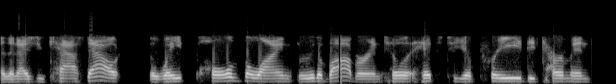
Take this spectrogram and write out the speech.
and then as you cast out, the weight pulls the line through the bobber until it hits to your predetermined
